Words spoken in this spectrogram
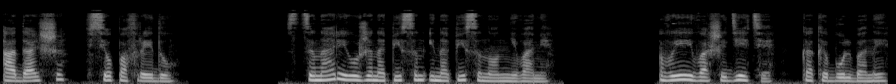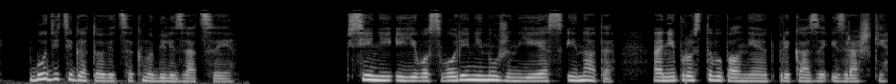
А дальше все по Фрейду. Сценарий уже написан и написан он не вами. Вы и ваши дети, как и бульбаны, будете готовиться к мобилизации. Псини и его своре не нужен ЕС и НАТО, они просто выполняют приказы из Рашки.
